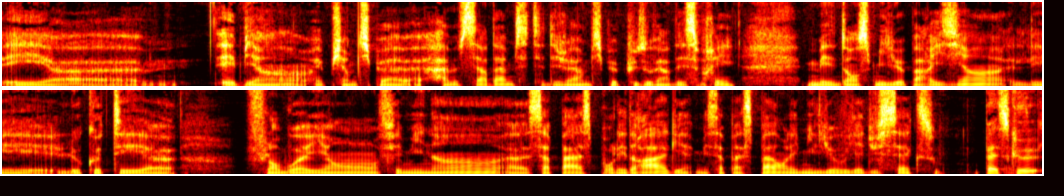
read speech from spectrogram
et, et bien, et puis un petit peu à Amsterdam, c'était déjà un petit peu plus ouvert d'esprit. Mais dans ce milieu parisien, les, le côté euh, flamboyant, féminin, euh, ça passe pour les dragues, mais ça passe pas dans les milieux où il y a du sexe. Parce que,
